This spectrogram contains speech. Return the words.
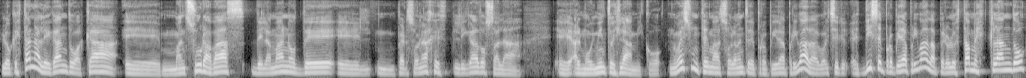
Lo que están alegando acá eh, Mansur Abbas de la mano de personajes ligados a la eh, al movimiento islámico, no es un tema solamente de propiedad privada, es decir, eh, dice propiedad privada, pero lo está mezclando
